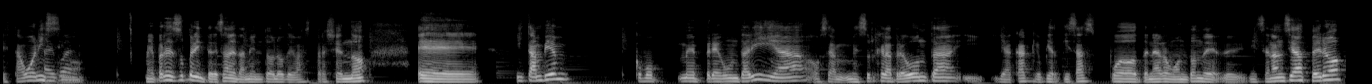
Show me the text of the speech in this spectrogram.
está buenísimo. Me parece súper interesante también todo lo que vas trayendo. Eh, y también, como me preguntaría, o sea, me surge la pregunta, y, acá que quizás puedo tener un montón de, de disonancias, pero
